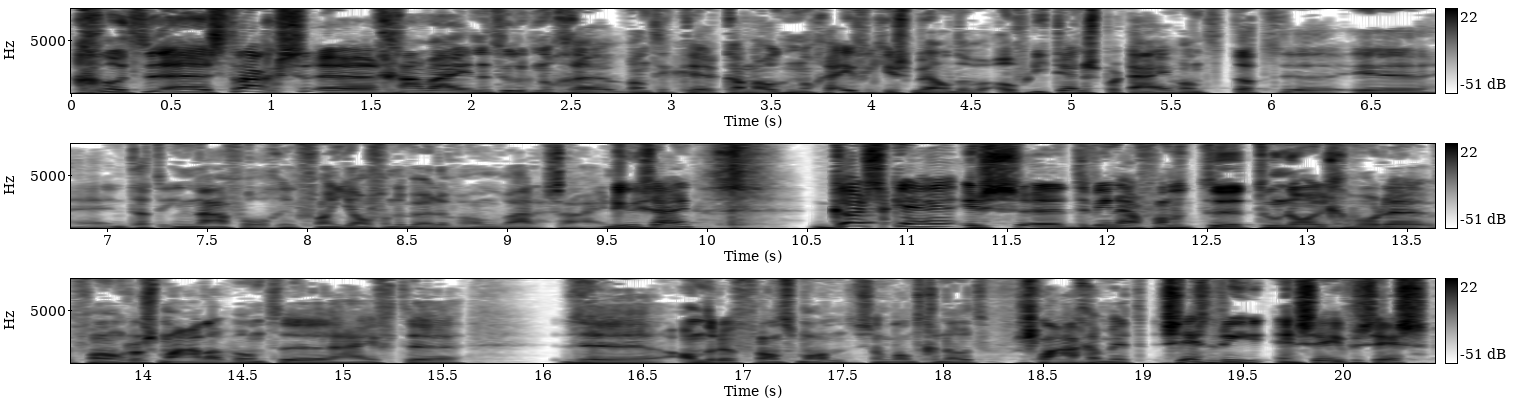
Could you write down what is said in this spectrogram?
Goed, eh, straks eh, gaan wij natuurlijk nog... eh, want ik eh, kan ook nog eventjes melden over die tennispartij. Want dat, eh, eh, dat in navolging van Jan van der Meulen van waar zou hij nu zijn. Gasquet is eh, de winnaar van het eh, toernooi geworden van Rosmalen. Want eh, hij heeft eh, de andere Fransman, zijn landgenoot, verslagen met 6-3 en 7-6.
